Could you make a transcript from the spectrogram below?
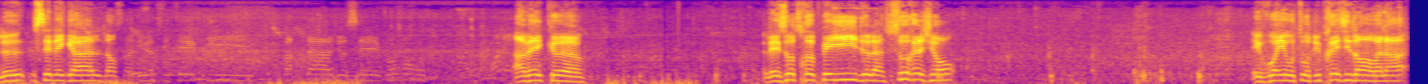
le Sénégal dans sa diversité qui partage ses moments avec euh, les autres pays de la sous-région. Et vous voyez autour du président, voilà,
